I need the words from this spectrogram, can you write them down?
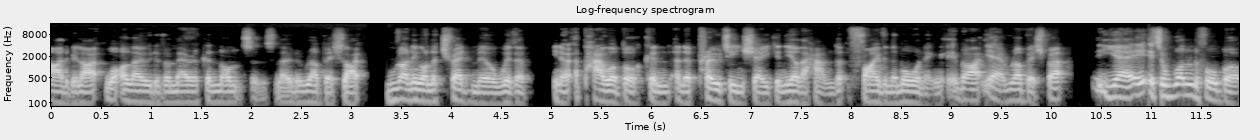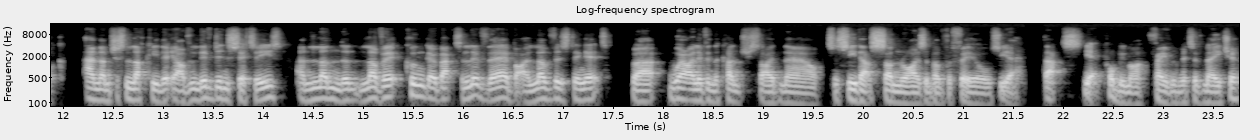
I'd be like, what a load of American nonsense, load of rubbish, like running on a treadmill with a, you know, a power book and, and a protein shake in the other hand at five in the morning. It'd like, yeah, rubbish. But yeah, it- it's a wonderful book. And I'm just lucky that I've lived in cities and London, love it. Couldn't go back to live there, but I love visiting it. But where I live in the countryside now, to see that sunrise above the fields, yeah, that's yeah, probably my favourite bit of nature.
